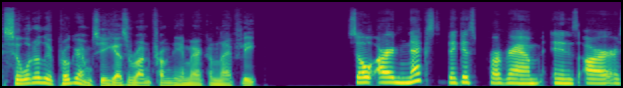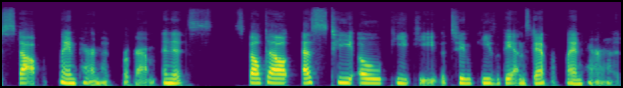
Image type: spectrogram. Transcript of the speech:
So, what other programs do you guys run from the American Life League? So our next biggest program is our Stop Planned Parenthood program, and it's spelled out S T O P P. The two P's at the end stand for Planned Parenthood.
